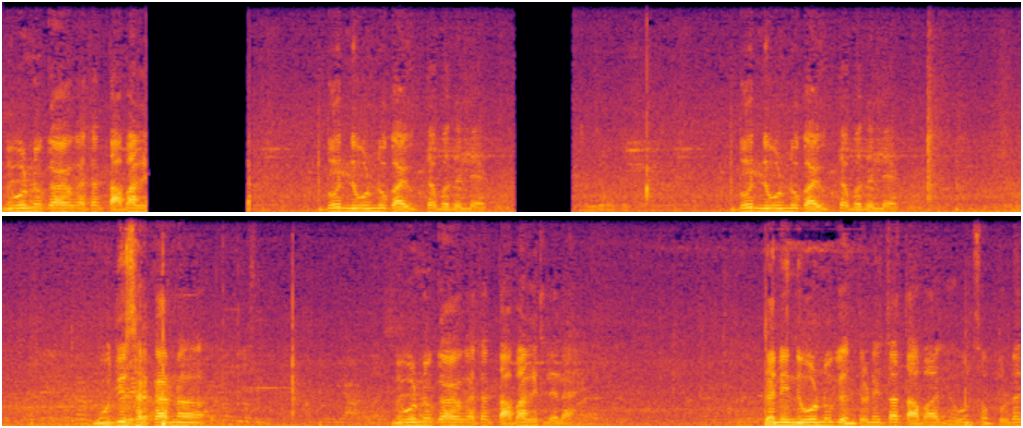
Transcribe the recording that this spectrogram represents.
निवडणूक आयोगाचा ताबा घेतला दोन निवडणूक आयुक्त बदलले आहेत. दोन निवडणूक आयुक्त बदलले आहेत. मोदी सरकारनं निवडणूक आयोगाचा ताबा घेतलेला आहे. त्यांनी निवडणूक यंत्रणेचा ताबा घेऊन संपूर्ण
